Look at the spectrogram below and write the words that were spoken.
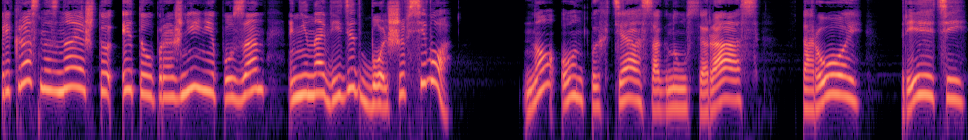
прекрасно зная, что это упражнение Пузан ненавидит больше всего. Но он, пыхтя, согнулся раз, второй, третий.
